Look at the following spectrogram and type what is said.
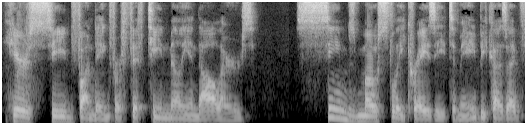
here's seed funding for $15 million seems mostly crazy to me because I've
